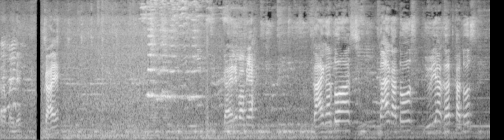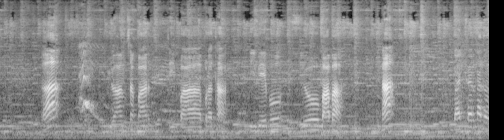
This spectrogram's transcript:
करा पहिले. काय? काय रे बाप्या? काय करतो आज? काय खातोस? युरिया खत खातोस? हा? यो आमचा पार ती पा प्रथा. ती बेबो यो बाबा. ना? बंद कर ना तो.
